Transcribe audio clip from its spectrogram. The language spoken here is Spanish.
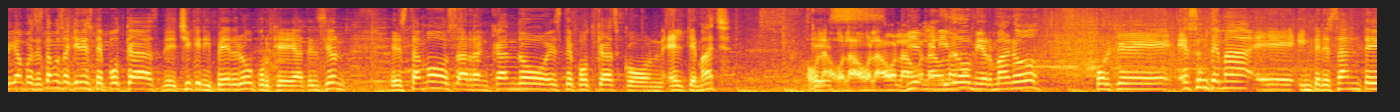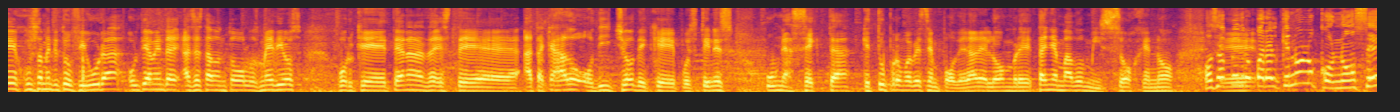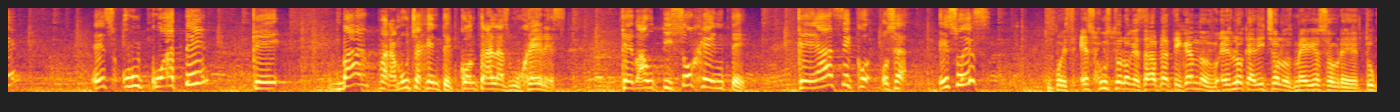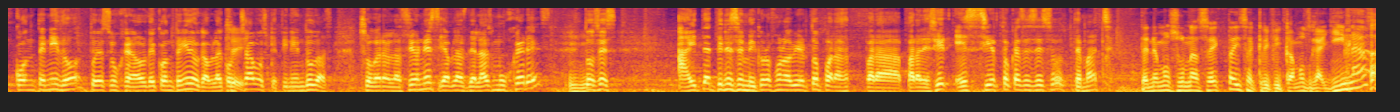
Oigan, pues estamos aquí en este podcast de Chicken y Pedro porque, atención, estamos arrancando este podcast con el Temach. Hola, es- hola, hola, hola, Bienvenido, hola, hola. mi hermano. Porque es un tema eh, interesante, justamente tu figura. Últimamente has estado en todos los medios porque te han este, atacado o dicho de que pues tienes una secta, que tú promueves empoderar al hombre, te han llamado misógeno. O sea, Eh, Pedro, para el que no lo conoce, es un cuate que va para mucha gente contra las mujeres, que bautizó gente, que hace... o sea, eso es... Pues es justo lo que estaba platicando, es lo que ha dicho los medios sobre tu contenido. Tú eres un generador de contenido que habla con Sí. chavos que tienen dudas sobre relaciones y hablas de las mujeres. Entonces, ahí te tienes el micrófono abierto para, para, para decir, ¿es cierto que haces eso, Temach? Tenemos una secta y sacrificamos gallinas.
